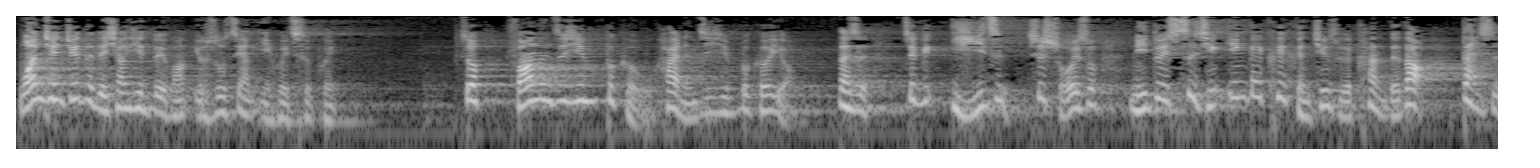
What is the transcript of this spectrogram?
完全绝对的相信对方，有时候这样也会吃亏。说防人之心不可无，害人之心不可有。但是这个疑字是所谓说，你对事情应该可以很清楚的看得到，但是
